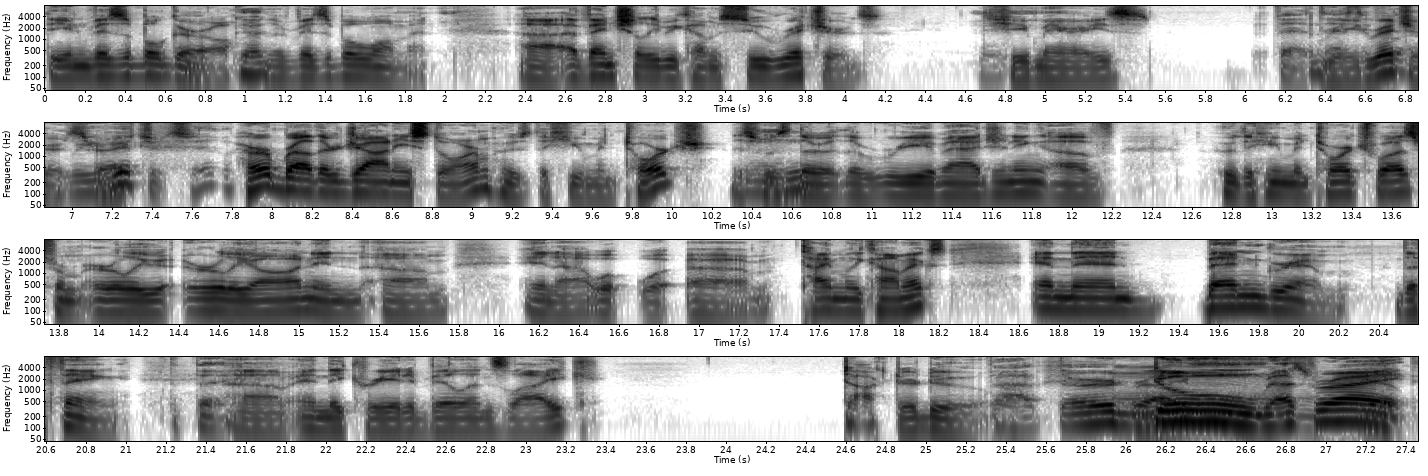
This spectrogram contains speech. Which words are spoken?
the invisible girl, Good. the invisible woman. Uh, eventually becomes Sue Richards. She marries Fantastic Reed Richards, Reed right? Richards, yeah. Her brother Johnny Storm, who's the Human Torch. This was Mm-hmm. the the reimagining of who the Human Torch was from early early on in um, in uh, what, what, um, Timely Comics, and then Ben Grimm, the Thing, Thing. Um, and they created villains like Doctor Doom. Doctor Doom. That's right.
